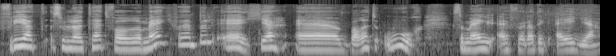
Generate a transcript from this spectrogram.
Fordi at solidaritet for meg, f.eks., er ikke bare et ord som jeg føler at jeg eier.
